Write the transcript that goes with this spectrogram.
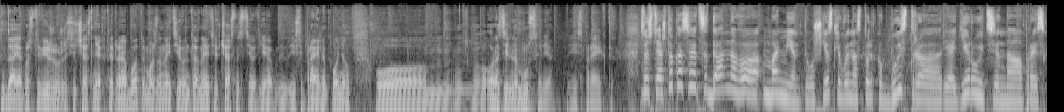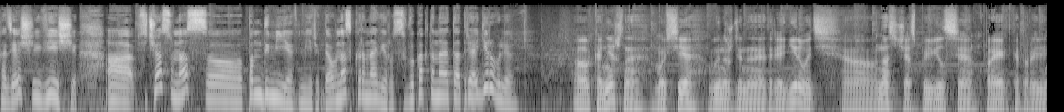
Да, я просто вижу уже сейчас некоторые работы, можно найти в интернете, в частности, вот я, если правильно понял, о, о раздельном мусоре есть проекты. Слушайте, а что касается данного момента, уж если вы настолько быстро реагируете на происходящие вещи, а, сейчас у нас э, пандемия в мире, да, у нас коронавирус. Вы как-то на это отреагировали? Э, Конечно, мы все вынуждены на это реагировать. Э, У нас сейчас появился проект, который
